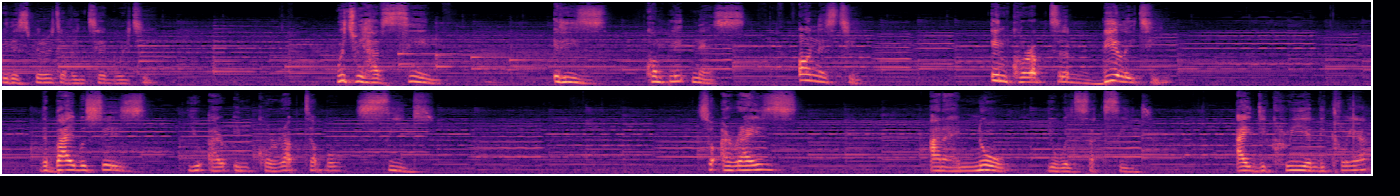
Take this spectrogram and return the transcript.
with a spirit of integrity, which we have seen. It is completeness, honesty, incorruptibility. The Bible says you are incorruptible seed. So arise and I know you will succeed. I decree and declare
